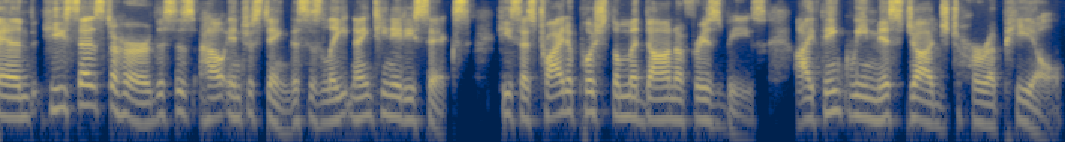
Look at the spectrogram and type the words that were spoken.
And he says to her, This is how interesting. This is late 1986. He says, Try to push the Madonna frisbees. I think we misjudged her appeal.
